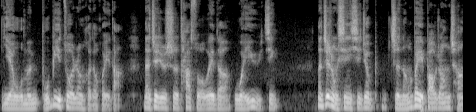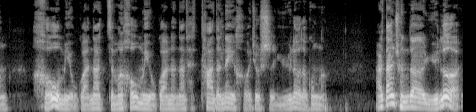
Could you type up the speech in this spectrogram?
也我们不必做任何的回答。那这就是他所谓的伪语境。那这种信息就只能被包装成和我们有关。那怎么和我们有关呢？那它它的内核就是娱乐的功能。而单纯的娱乐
